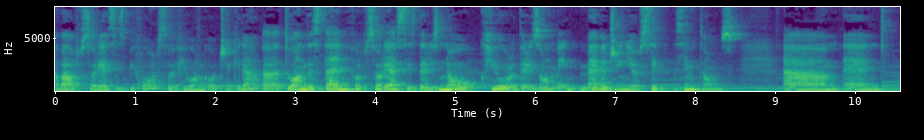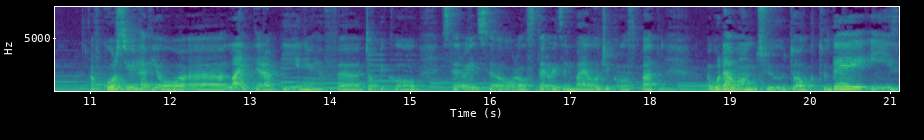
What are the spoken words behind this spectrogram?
about psoriasis before so if you want go check it out. Uh, to understand for psoriasis there is no cure, there is only managing your symptoms um, and of course you have your uh, light therapy and you have uh, topical steroids, uh, oral steroids and biologicals but what I want to talk today is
